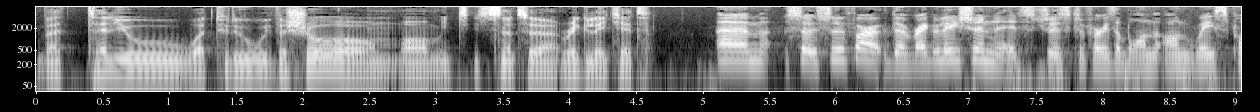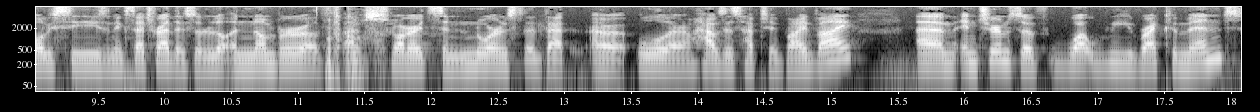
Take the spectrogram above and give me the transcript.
that tell you what to do with the show, or, or it's, it's not uh, regulated yet? Um, so so far the regulation it's just for example on on waste policies and etc. There's a, lo- a number of, of uh, charts and norms that, that uh, all our houses have to abide by. Um, in terms of what we recommend,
